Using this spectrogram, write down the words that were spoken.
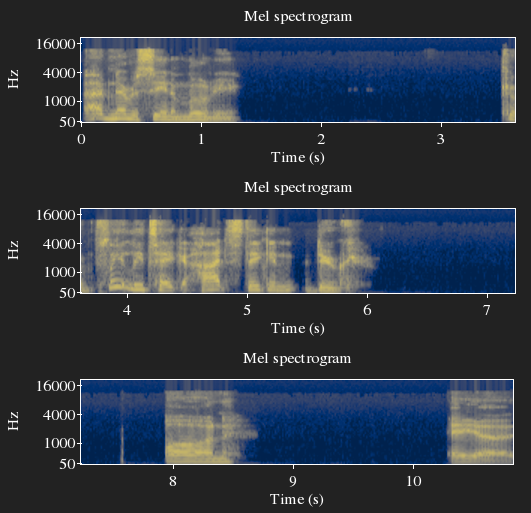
I've never seen a movie completely take a hot stinking Duke on a uh,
